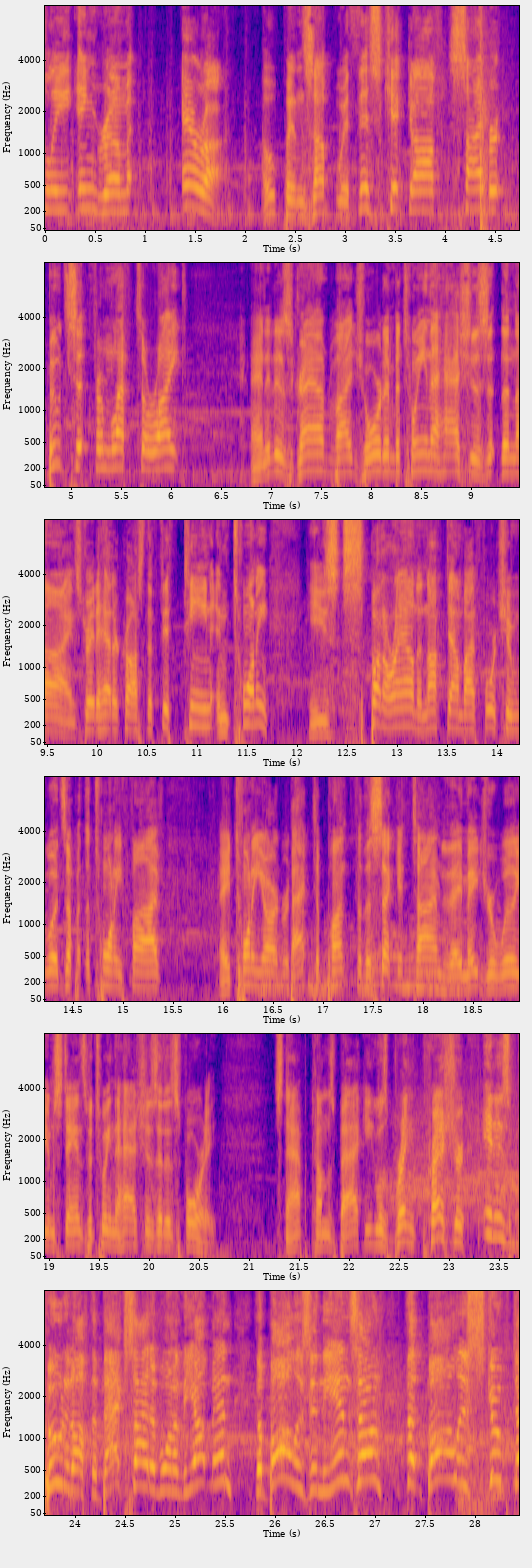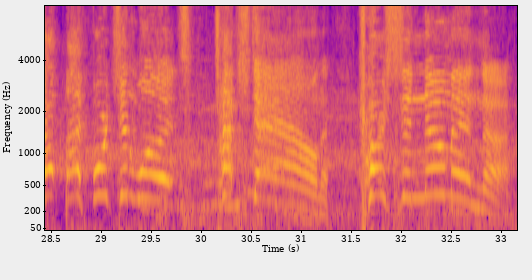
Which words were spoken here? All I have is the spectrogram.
Ashley Ingram era opens up with this kickoff. Seibert boots it from left to right. And it is grabbed by Jordan between the hashes at the nine. Straight ahead across the 15 and 20. He's spun around and knocked down by Fortune Woods up at the 25. A 20 yard back to punt for the second time today. Major Williams stands between the hashes at his 40. Snap comes back. Eagles bring pressure. It is booted off the backside of one of the outmen. The ball is in the end zone. The ball is scooped up by Fortune Woods. Touchdown! Carson Newman! A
